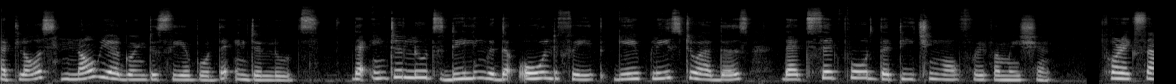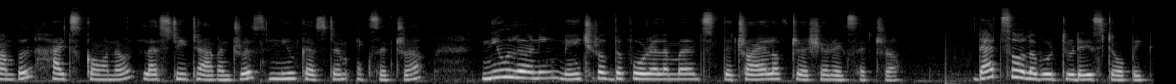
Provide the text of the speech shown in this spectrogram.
At last, now we are going to see about the interludes. The interludes dealing with the old faith gave place to others that set forth the teaching of Reformation. For example, Hickscorner, Lusty Juventus, New Custom, etc new learning, nature of the four elements, the trial of treasure, etc. That's all about today's topic.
